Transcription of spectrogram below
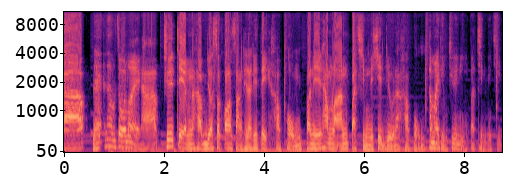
ครับ แนะนำตัวหน่อยครับ ชื่อเจมส์นะครับยศกรสังธิรทิติครับผมตอนนี้ทำร้านปัจฉิมลิขิตอยู่นะครับผมทำไมถึงชื่อนี้ปัจฉิมลิขิต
